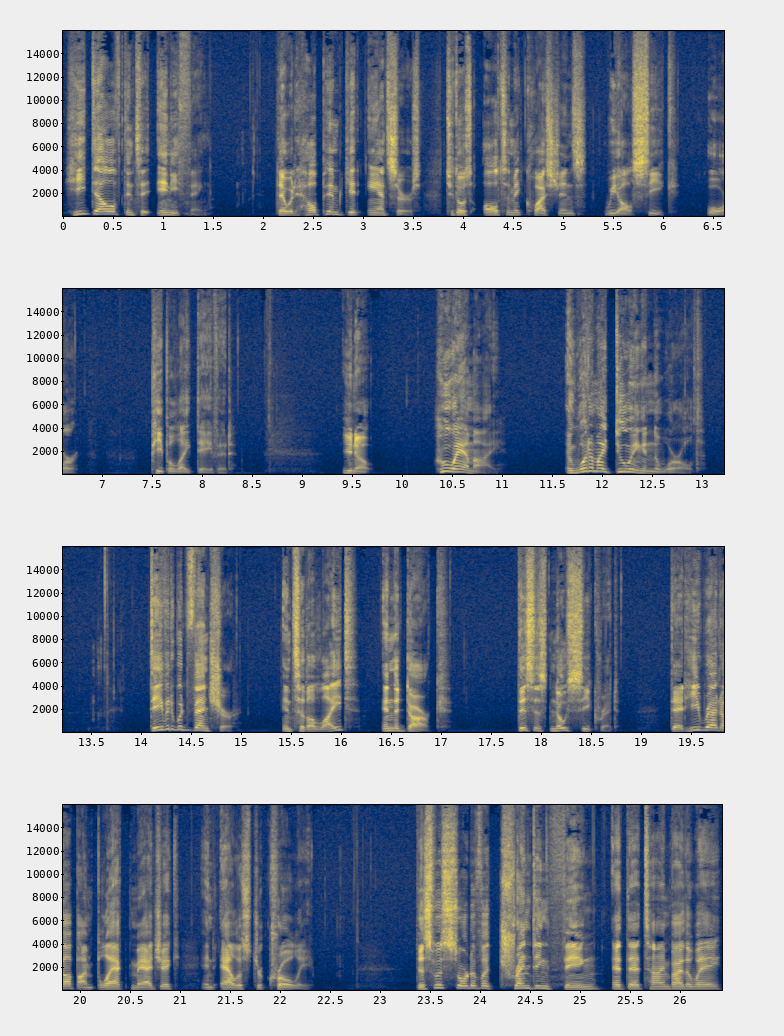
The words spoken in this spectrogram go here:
He delved into anything that would help him get answers to those ultimate questions we all seek, or people like David. You know, who am I? And what am I doing in the world? David would venture into the light and the dark. This is no secret that he read up on black magic and Aleister Crowley. This was sort of a trending thing at that time, by the way.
